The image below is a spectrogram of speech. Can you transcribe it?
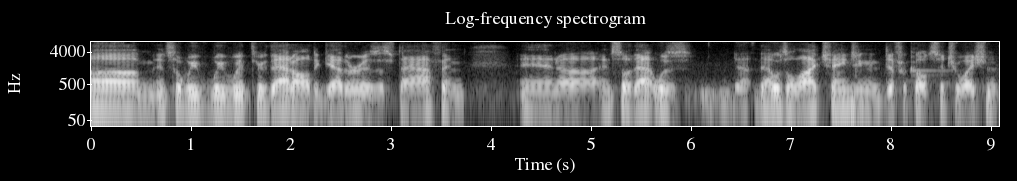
um, and so we we went through that all together as a staff, and and uh, and so that was that, that was a life changing and difficult situation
